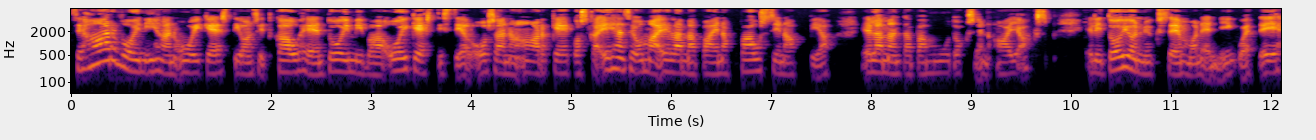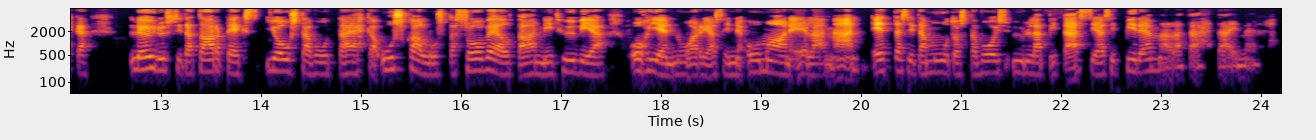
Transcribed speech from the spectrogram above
se harvoin ihan oikeasti on sitten kauhean toimivaa oikeasti siellä osana arkea, koska eihän se oma elämä paina paussinappia elämäntapamuutoksen ajaksi. Eli toi on yksi semmoinen, niin kuin, että ei ehkä löydy sitä tarpeeksi joustavuutta, ehkä uskallusta soveltaa niitä hyviä ohjenuoria sinne omaan elämään, että sitä muutosta voisi ylläpitää siellä sit pidemmällä tähtäimellä.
